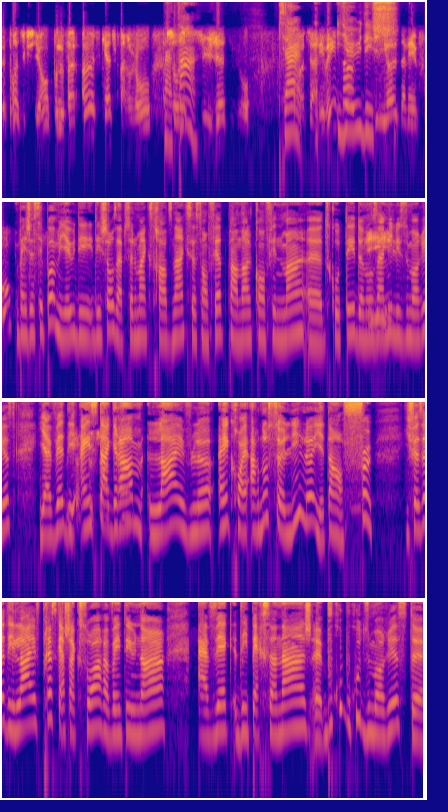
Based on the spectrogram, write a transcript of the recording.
de production, pour nous faire un sketch par jour sur Attends. le sujet du jour. Pierre, arriver, il y a eu des l'info? Ben je sais pas, mais il y a eu des, des choses absolument extraordinaires qui se sont faites pendant le confinement euh, du côté de nos amis les humoristes. Il y avait des Instagram live là incroyables. Arnaud Soli là, il était en feu. Il faisait des lives presque à chaque soir à 21h avec des personnages. Euh, beaucoup, beaucoup d'humoristes euh,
